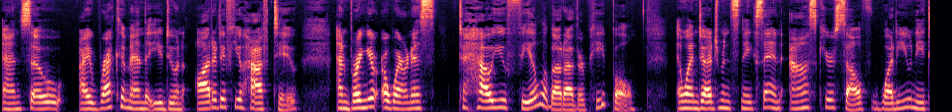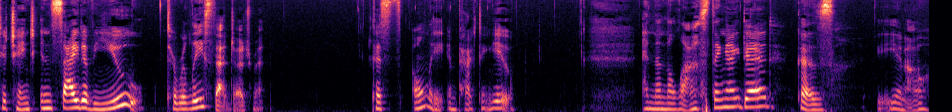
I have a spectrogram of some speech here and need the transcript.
And so, I recommend that you do an audit if you have to and bring your awareness to how you feel about other people. And when judgment sneaks in, ask yourself, what do you need to change inside of you to release that judgment because it's only impacting you. And then the last thing I did, because, you know,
